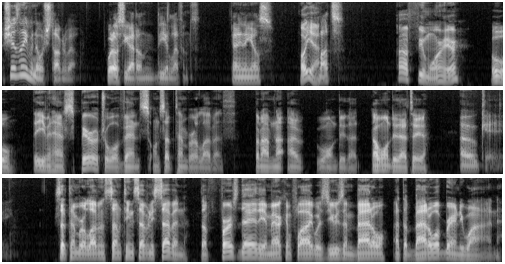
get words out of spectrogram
She doesn't even know what she's talking about. What else you got on the eleventh? Got anything else? Oh yeah, Mutts? a few more here. Ooh, they even have spiritual events on September 11th. But I'm not. I won't do that. I won't do that to you. Okay. September 11th, 1777, the first day the American flag was used in battle at the Battle of Brandywine.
